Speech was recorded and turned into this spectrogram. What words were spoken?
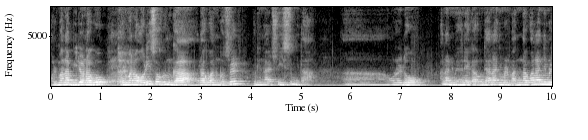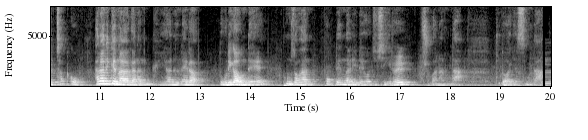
얼마나 미련하고 얼마나 어리석은가라고 하는 것을 우리는 알 수 있습니다. 아, 오늘도 하나님의 은혜 가운데 하나님을 만나고 하나님을 찾고 하나님께 나아가는 귀한 은혜가 또 우리 가운데 풍성한 복된 날이 되어지시기를 축원합니다. 기도하겠습니다.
